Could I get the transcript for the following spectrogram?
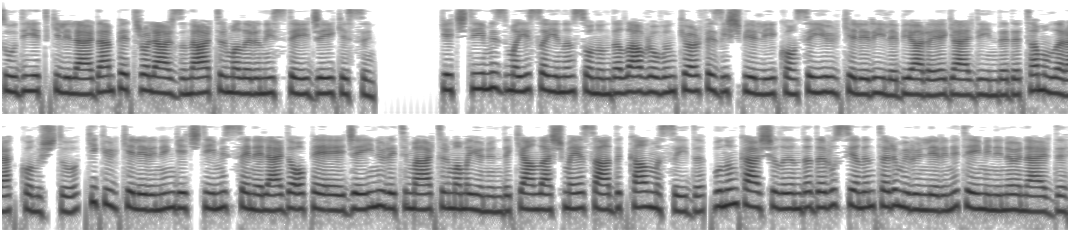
Suudi yetkililerden petrol arzını artırmalarını isteyeceği kesin. Geçtiğimiz Mayıs ayının sonunda Lavrov'un Körfez İşbirliği Konseyi ülkeleriyle bir araya geldiğinde de tam olarak konuştuğu, KİK ülkelerinin geçtiğimiz senelerde OPEC'in üretimi artırmama yönündeki anlaşmaya sadık kalmasıydı, bunun karşılığında da Rusya'nın tarım ürünlerini teminini önerdi.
